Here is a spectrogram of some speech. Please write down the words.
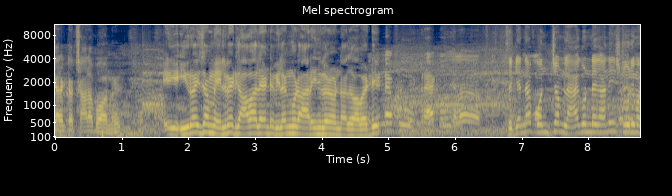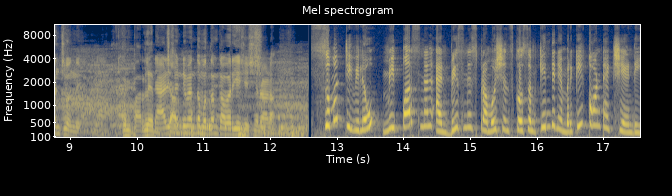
క్యారెక్టర్ చాలా బాగుంది ఈ హీరోయిజం ఎలివేట్ కావాలి అంటే విలన్ కూడా ఆ రేంజ్లోనే ఉండాలి కాబట్టి. సెకండ్ హాఫ్ కొంచెం లాగ్ ఉండే కానీ స్టోరీ మంచిగా ఉంది. పర్లేదు డాడీ చాలు. సెంటిమెంట్ మొత్తం కవర్ చేసేసారు ఆడ. సుమన్ టీవీలో మీ పర్సనల్ అండ్ బిజినెస్ ప్రమోషన్స్ కోసం కింది నెంబర్కి కాంటాక్ట్ చేయండి.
